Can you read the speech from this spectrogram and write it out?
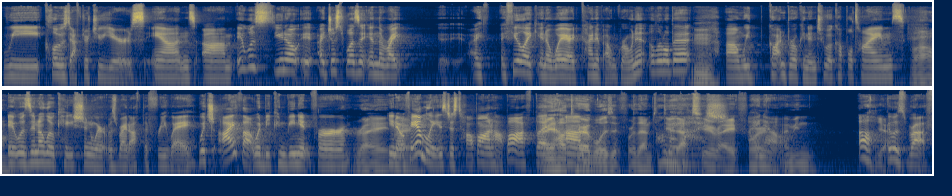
we closed after two years, and um, it was you know it, I just wasn't in the right. I, I feel like in a way I'd kind of outgrown it a little bit. Um, we'd gotten broken into a couple times. Wow. It was in a location where it was right off the freeway, which I thought would be convenient for Right, you know right. families just hop on, hop off. But I mean, how um, terrible is it for them to do my that too, right? For, I know. I mean, Oh, Yeah. it was rough.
